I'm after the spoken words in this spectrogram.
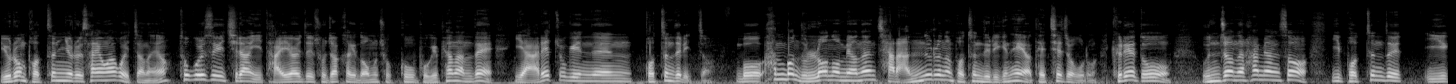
이런 버튼류를 사용하고 있잖아요. 토글 스위치랑 이 다이얼들 조작하기 너무 좋고 보기 편한데 이 아래쪽에 있는 버튼들 있죠 뭐 한 번 눌러 놓으면은 잘 안 누르는 버튼들이긴 해요 대체적으로. 그래도 운전을 하면서 이 버튼들 이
